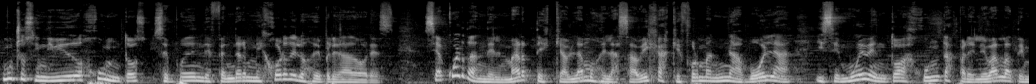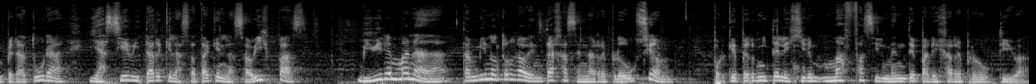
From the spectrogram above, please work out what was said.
Muchos individuos juntos se pueden defender mejor de los depredadores. ¿Se acuerdan del martes que hablamos de las abejas que forman una bola y se mueven todas juntas para elevar la temperatura y así evitar que las ataquen las avispas? Vivir en manada también otorga ventajas en la reproducción, porque permite elegir más fácilmente pareja reproductiva.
